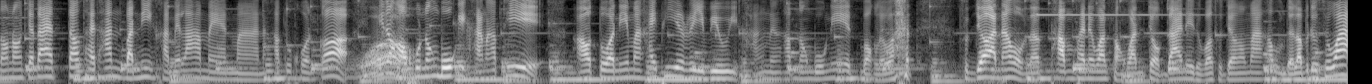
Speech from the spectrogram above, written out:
น้องๆจะได้เจ้าไททันบันนี่คาเมล่าแมนมานะครับทุกคนก็ที่ต้องขอบคุณน้องบุ๊กอีกครั้งนะครับที่เอาตัวนี้มาให้พี่รีวิวอีกครั้งหนึงครับน้องบุ๊กนี่บอกเลยว่า สุดยอดนะผมนะทำภายในวัน 2 วันจบได้นี่ถือว่าสุดยอดมากๆครับผมเดี๋ยวเราไปดูซิว่า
